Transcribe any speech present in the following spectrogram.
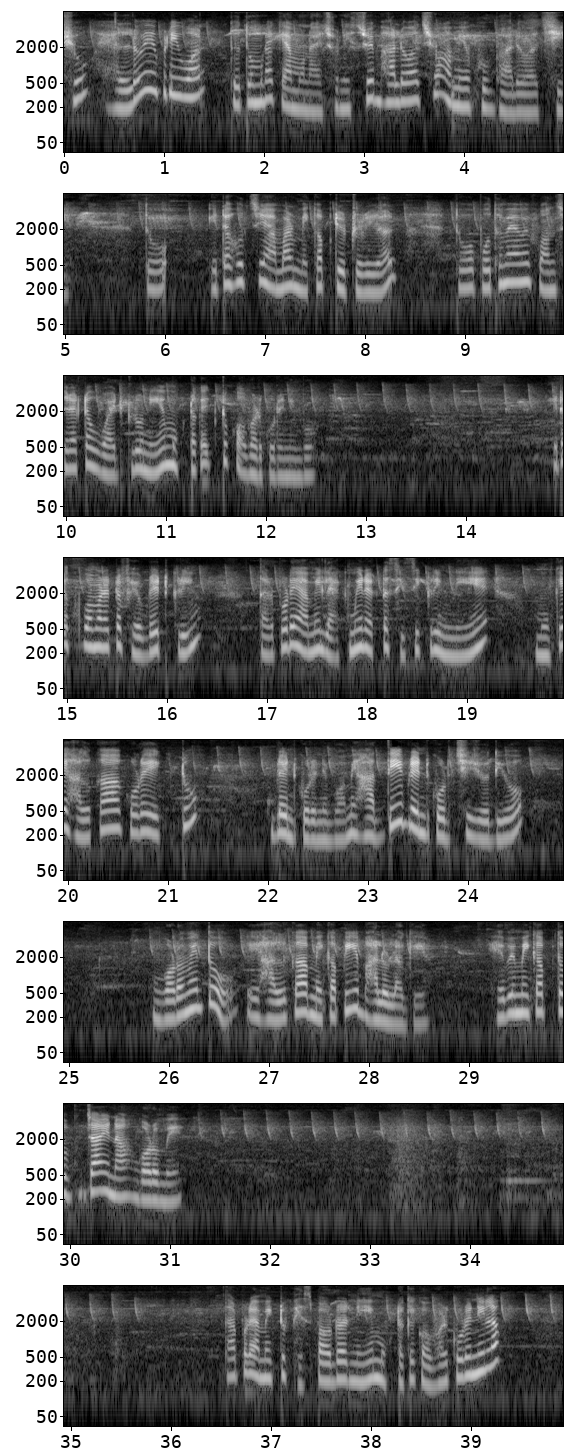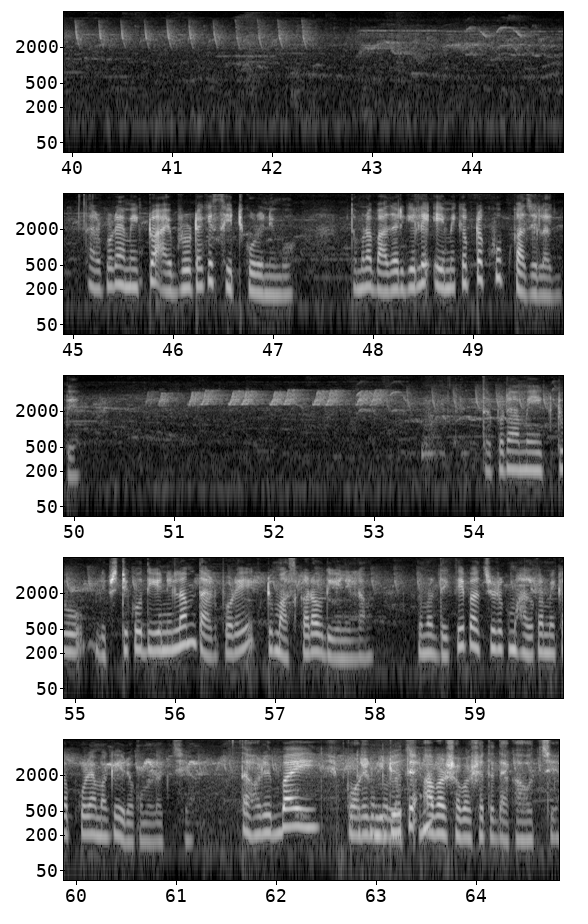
So hello everyone, তো তোমরা কেমন আছো? নিশ্চয়ই ভালো আছো, আমিও খুব ভালো আছি। তো এটা হচ্ছে আমার মেকআপ টিউটোরিয়াল তো প্রথমে আমি ফন্সের একটা হোয়াইট গ্লো নিয়ে মুখটাকে একটু কভার করে নিব। এটা খুব আমার একটা ফেভারিট ক্রিম তারপরে আমি ল্যাকমির একটা সিসি ক্রিম নিয়ে মুখে হালকা করে একটু ব্লেন্ড করে নেব। আমি হাত দিয়েই ব্লেন্ড করছি যদিও। গরমে তো এই হালকা মেকআপই ভালো লাগে। হেভি মেকআপ তো যায় না গরমে। তারপরে আমি একটু ফেস পাউডার নিয়ে মুখটাকে কভার করে নিলাম। তারপরে আমি একটু আইব্রোটাকে সেট করে নেব। তোমরা বাজার গেলে এই মেকআপটা খুব কাজে লাগবে। তারপরে আমি একটু লিপস্টিকও দিয়ে নিলাম, তারপরে একটু মাস্কারাও দিয়ে নিলাম। তোমরা দেখতেই পাচ্ছ এরকম হালকা মেকআপ করে আমাকে এরকম লাগছে। তাহলে বাই পরের ভিডিওতে আবার সবার সাথে দেখা হচ্ছে।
